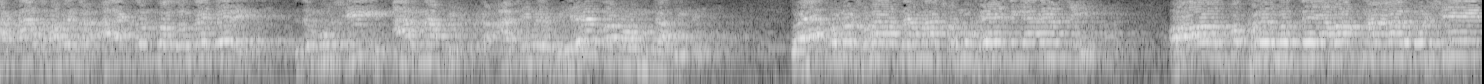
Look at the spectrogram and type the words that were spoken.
আর কাজ হবে না আর একজন গজল গাইবে যে মুর্শিদ আর না আসিবে ফিরে জনম কাঁদিবে তো এখনও সময় আছে আমরা সম্মুখের দিকে আগে আছি। অল্পক্ষণের মধ্যে আমার আপনার মুর্শিদ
